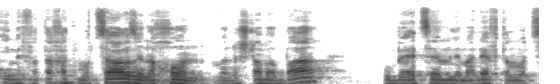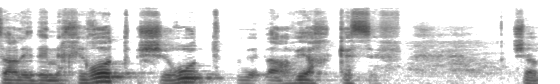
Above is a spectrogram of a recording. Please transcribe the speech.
היא מפתחת מוצר, זה נכון, אבל השלב הבא הוא בעצם למנף את המוצר לידי מכירות, שירות ולהרוויח כסף. עכשיו,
